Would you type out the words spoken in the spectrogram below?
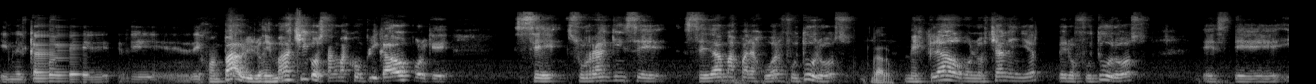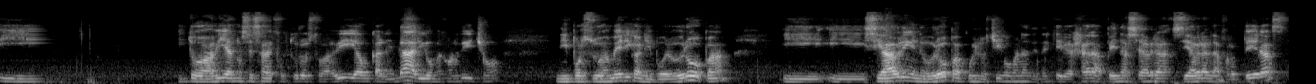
en el caso de, Juan Pablo y los demás chicos están más complicados porque se, su ranking se, se da más para jugar futuros, mezclado con los challengers, pero futuros, este, y, y, todavía no se sabe futuros todavía, un calendario, mejor dicho, ni por Sudamérica ni por Europa. Y, y si abren en Europa, pues los chicos van a tener que viajar apenas se, abra, se abran las fronteras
